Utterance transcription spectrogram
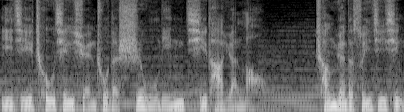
以及抽签选出的十五名其他元老。成员的随机性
